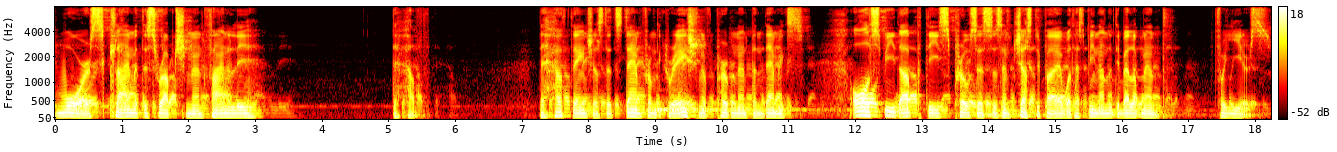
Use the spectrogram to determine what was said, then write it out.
wars, climate disruption, and finally, the health. The health dangers that stem from the creation of permanent pandemics all speed up these processes and justify what has been under development for years.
